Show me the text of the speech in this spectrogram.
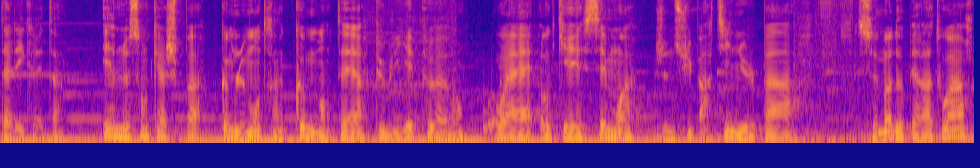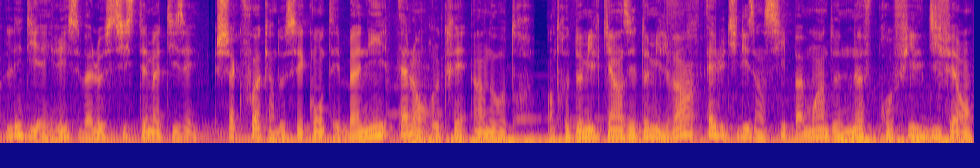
d'Allegreta. Et elle ne s'en cache pas, comme le montre un commentaire publié peu avant. Ouais, ok, c'est moi, je ne suis parti nulle part. Ce mode opératoire, Lady Iris va le systématiser. Chaque fois qu'un de ses comptes est banni, elle en recrée un autre. Entre 2015 et 2020, elle utilise ainsi pas moins de 9 profils différents.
